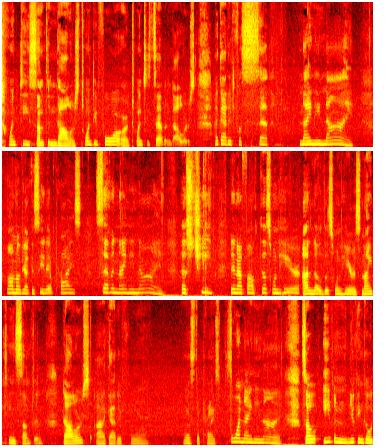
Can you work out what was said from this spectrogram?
20 something dollars, 24 or 27 dollars. I got it for 7.99. I don't know if y'all can see that price. 7.99. That's cheap. Then I found this one here. I know this one here is 19 something dollars. I got it for what's the price? Four ninety nine. So even you can go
